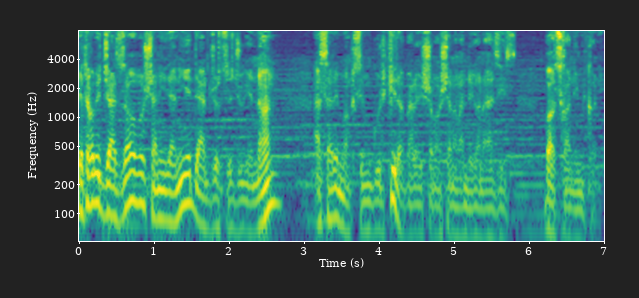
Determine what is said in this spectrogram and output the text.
کتاب جذاب و شنیدنی در جستجوی نان اثر ماکسیم گورکی را برای شما شنوندگان عزیز بازخوانی می‌کنیم.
